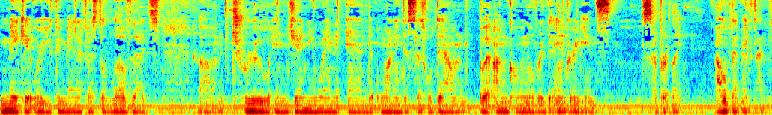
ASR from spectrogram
make it where you can manifest a love that's um, true and genuine and wanting to settle down. But I'm going over the ingredients separately. I hope that makes sense.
